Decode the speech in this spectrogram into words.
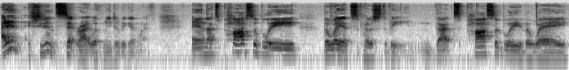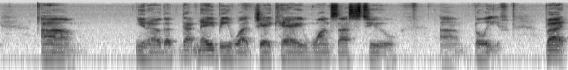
I didn't, she didn't sit right with me to begin with. And that's possibly the way it's supposed to be. That's possibly the way, um, you know, that, that may be what JK wants us to um, believe. But,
